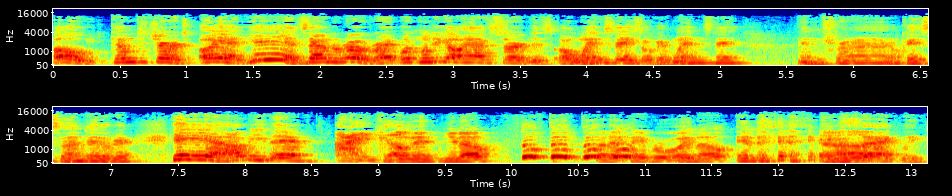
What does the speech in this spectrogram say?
Oh, come to church. Oh yeah, yeah, yeah. It's down the road, right? When, when do y'all have service? Oh, Wednesdays. Okay, Wednesday and Friday. Okay, Sunday. Okay, yeah, yeah, yeah. I'll be there. I ain't coming. You know. Doop, doop, doop, that paperweight. You know. And uh-huh. exactly.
